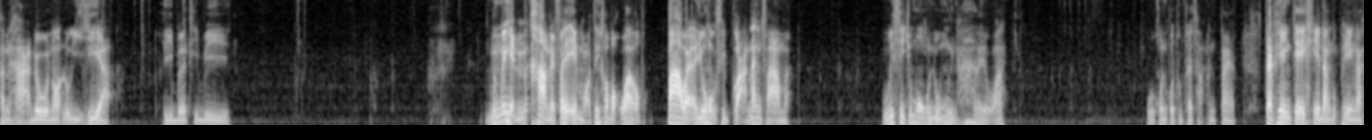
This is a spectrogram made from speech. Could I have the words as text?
สรรหาดูเนาะลูกอีเหี้ยรีเบิร์ทีวีมึงไม่เห็นข่าวในไฟเอ็มหมอที่เขาบอกว่า ป้าไว้อายุหกสิบกว่านั่งฟาร์มอะอุ้ยสี่ชั่วโมงคนดูหมื่นห้าเลยเหรอวะ โอ้ยคนกดถูกใจสามพันแปดแต่เพลง JK ดังทุกเพลงนะ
